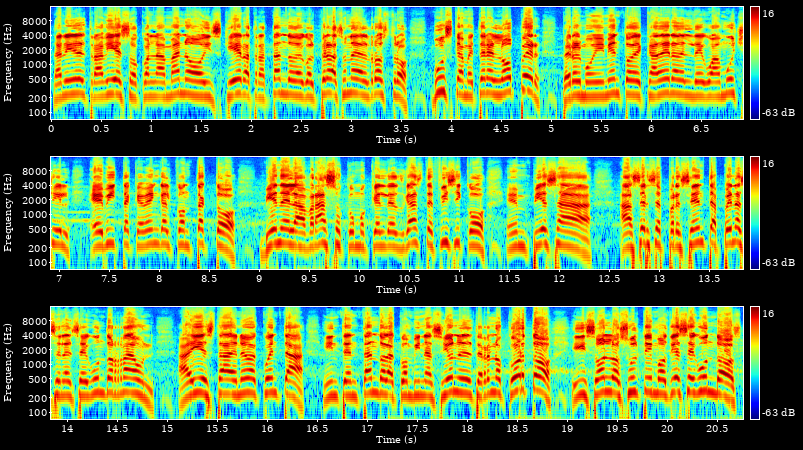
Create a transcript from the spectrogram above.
Daniel el travieso con la mano izquierda tratando de golpear la zona del rostro. Busca meter el upper, pero el movimiento de cadera del de Guamuchil evita que venga el contacto. Viene el abrazo, como que el desgaste físico empieza a hacerse presente apenas en el segundo round. Ahí está de nueva cuenta intentando la combinación en el terreno corto y son los últimos 10 segundos.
